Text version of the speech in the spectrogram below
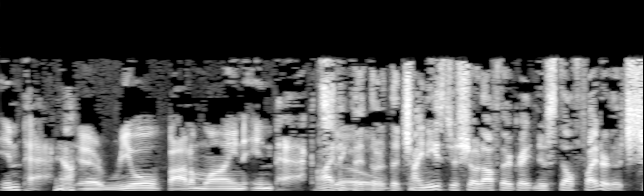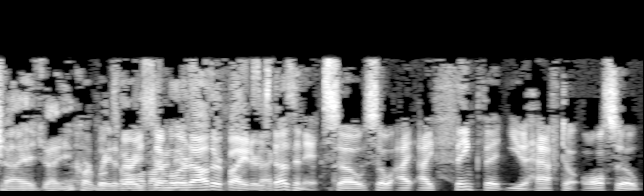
impact, Yeah. a real bottom line impact. I think that the, the Chinese just showed off their great new stealth fighter, which uh, uh, uh, incorporated looks very all of our similar to other fighters, Exactly. doesn't it? So, so I, I think that you have to also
